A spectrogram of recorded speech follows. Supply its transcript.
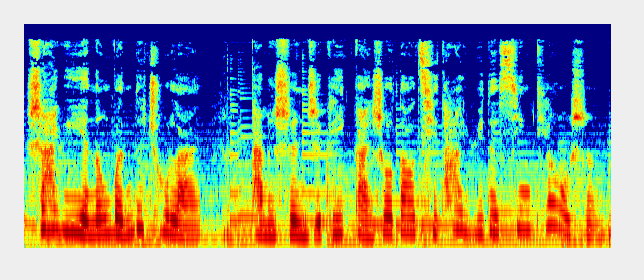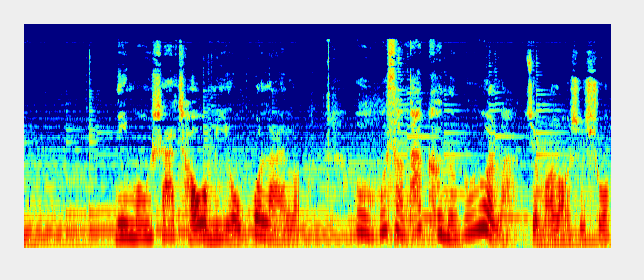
鲨鱼也能闻得出来。它们甚至可以感受到其他鱼的心跳声。柠檬鲨朝我们游过来了。哦，我想它可能饿了。卷毛老师说：“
